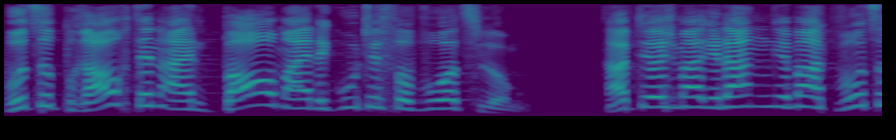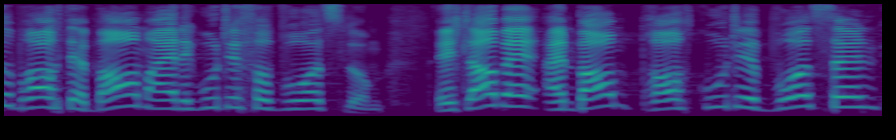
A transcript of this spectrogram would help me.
wozu braucht denn ein Baum eine gute Verwurzelung? Habt ihr euch mal Gedanken gemacht, wozu braucht der Baum eine gute Verwurzelung? Ich glaube, ein Baum braucht gute Wurzeln,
